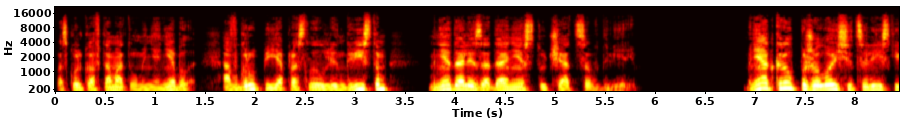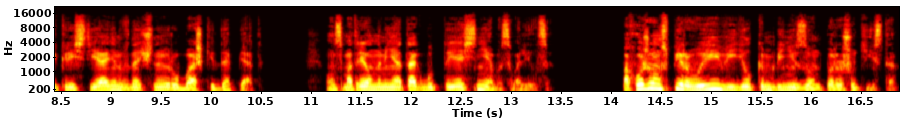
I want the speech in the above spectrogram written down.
Поскольку автомата у меня не было, а в группе я прослыл лингвистом, мне дали задание стучаться в двери. Мне открыл пожилой сицилийский крестьянин в ночной рубашке до пят. Он смотрел на меня так, будто я с неба свалился. Похоже, он впервые видел комбинезон парашютиста.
